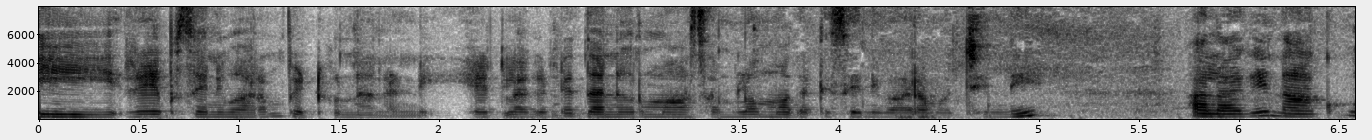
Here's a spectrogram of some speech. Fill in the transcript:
ఈ రేపు శనివారం పెట్టుకున్నానండి. ఎట్లాగంటే ధనుర్మాసంలో మొదటి శనివారం వచ్చింది. అలాగే నాకు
